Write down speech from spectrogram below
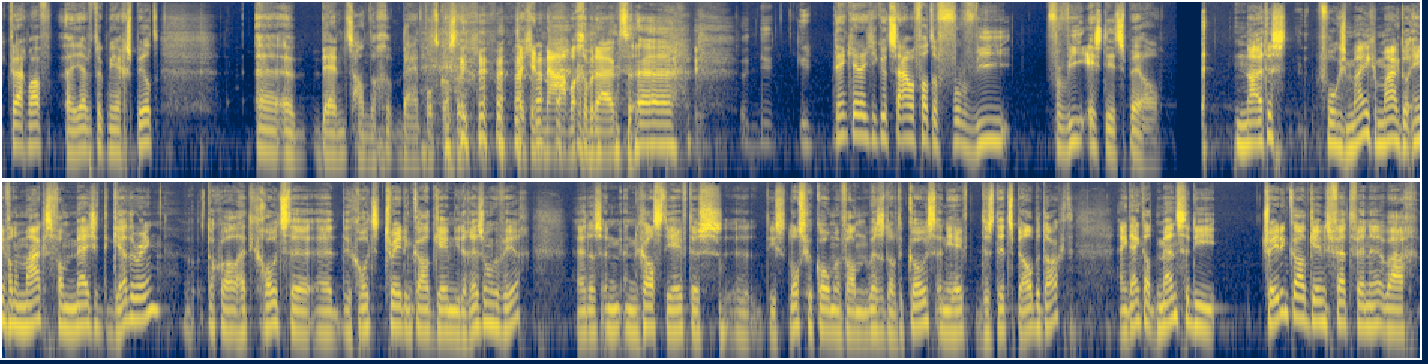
ik vraag me af, eh, jij hebt het ook meer gespeeld. Eh, eh, ben, is handig bij een podcast dat je, dat namen gebruikt. Eh, denk jij dat je kunt samenvatten voor wie, voor wie is dit spel? Nou, het is volgens mij gemaakt door een van de makers van Magic the Gathering. Toch wel het grootste, de grootste trading card game die er is ongeveer. Dat is een, een gast die heeft dus, die is losgekomen van Wizard of the Coast en die heeft dus dit spel bedacht. En ik denk dat mensen die trading card games vet vinden, waar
